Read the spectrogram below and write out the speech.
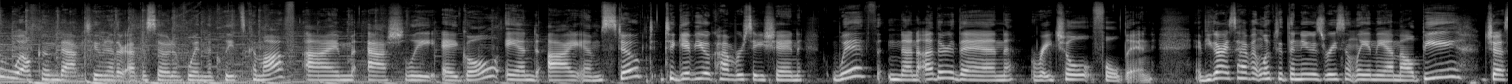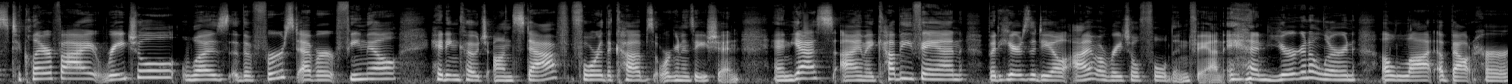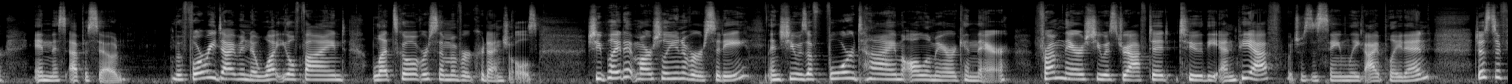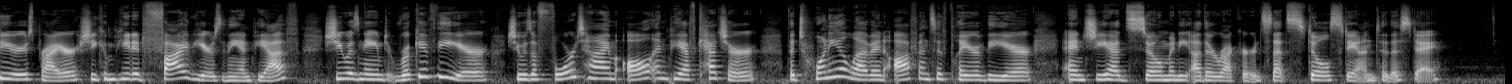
And welcome back to another episode of When the Cleats Come Off. I'm Ashley Agel, and I am stoked to give you a conversation with none other than Rachel Folden. If you guys haven't looked at the news recently in the MLB, just to clarify, Rachel was the first ever female hitting coach on staff for the Cubs organization. And yes, I'm a Cubby fan, but here's the deal I'm a Rachel Folden fan, and you're going to learn a lot about her in this episode. Before we dive into what you'll find, let's go over some of her credentials. She played at Marshall University and she was a four time All American there. From there, she was drafted to the NPF, which was the same league I played in. Just a few years prior, she competed five years in the NPF. She was named Rookie of the Year. She was a four time All NPF catcher, the 2011 Offensive Player of the Year, and she had so many other records that still stand to this day.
